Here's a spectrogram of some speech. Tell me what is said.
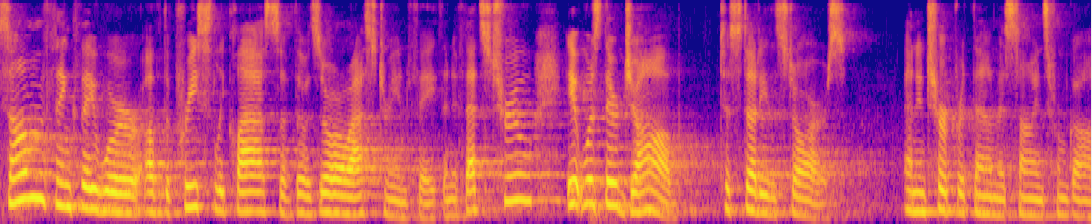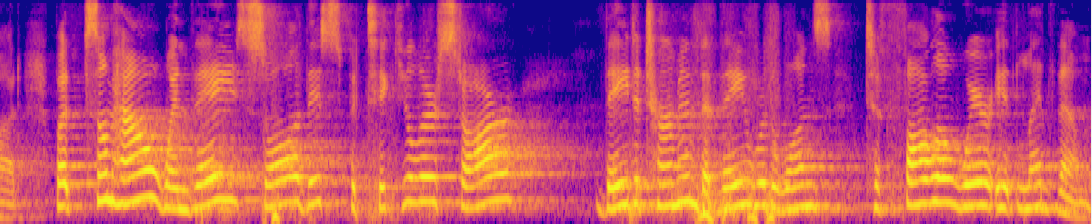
Some think they were of the priestly class of the Zoroastrian faith, and if that's true, it was their job to study the stars and interpret them as signs from God. But somehow, when they saw this particular star, they determined that they were the ones to follow where it led them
